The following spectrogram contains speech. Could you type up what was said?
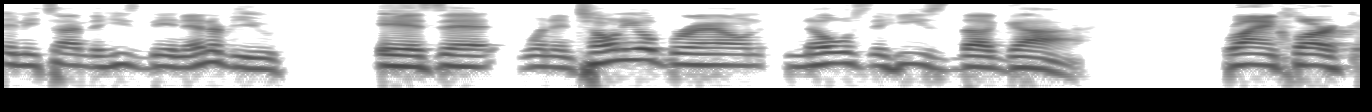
anytime that he's being interviewed, is that when Antonio Brown knows that he's the guy. Ryan Clark,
